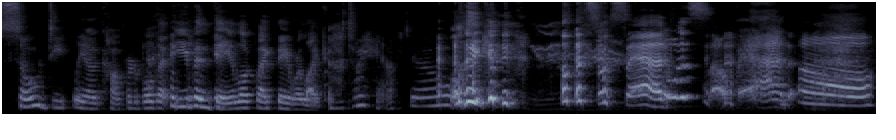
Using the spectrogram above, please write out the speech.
So deeply uncomfortable that even they looked like they were like, "Ugh, "Do I have to?" Like, oh, that's so sad. It was so bad. Oh,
